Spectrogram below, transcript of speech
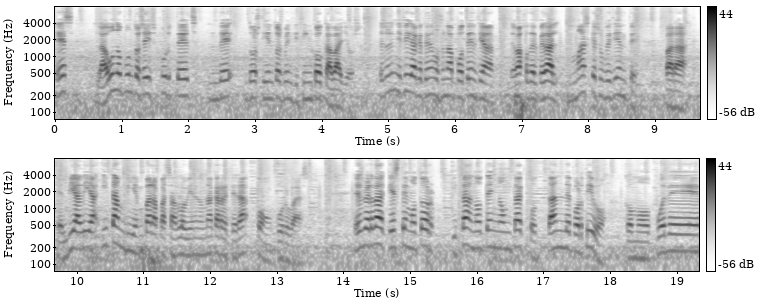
es la 1.6 PureTech de 225 caballos. Eso significa que tenemos una potencia debajo del pedal más que suficiente para el día a día y también para pasarlo bien en una carretera con curvas. Es verdad que este motor quizá no tenga un tacto tan deportivo como puede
